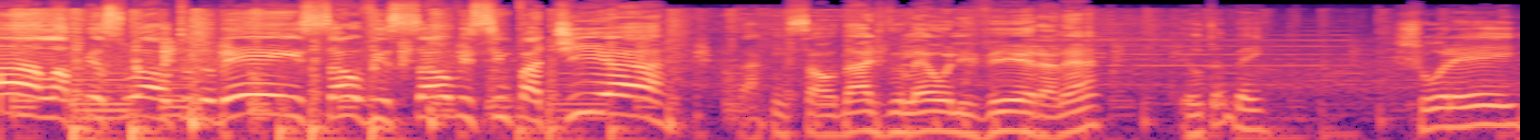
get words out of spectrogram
Fala pessoal, tudo bem? Salve, salve, simpatia! Tá com saudade do Léo Oliveira, né? Eu também. Chorei,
